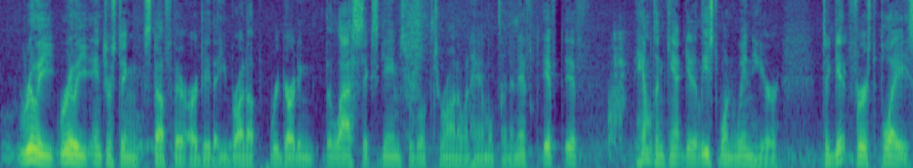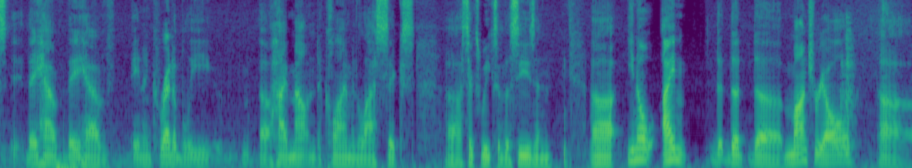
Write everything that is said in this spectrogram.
really, really interesting stuff there, RJ, that you brought up regarding the last six games for both Toronto and Hamilton. And if if if Hamilton can't get at least one win here, to get first place, they have they have an incredibly uh, high mountain to climb in the last six uh, six weeks of the season. Uh, you know, I'm the the, the Montreal, uh,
